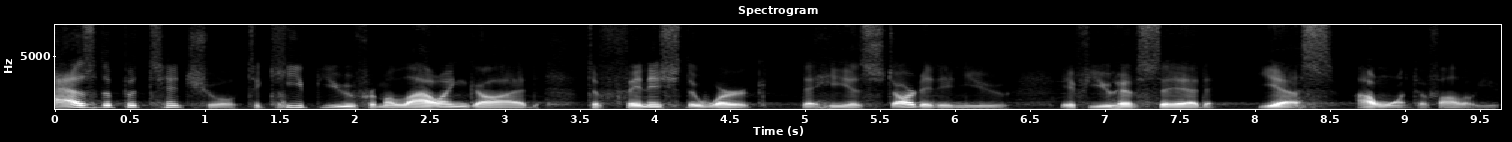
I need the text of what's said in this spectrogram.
has the potential to keep you from allowing God to finish the work that He has started in you if you have said, Yes, I want to follow you?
